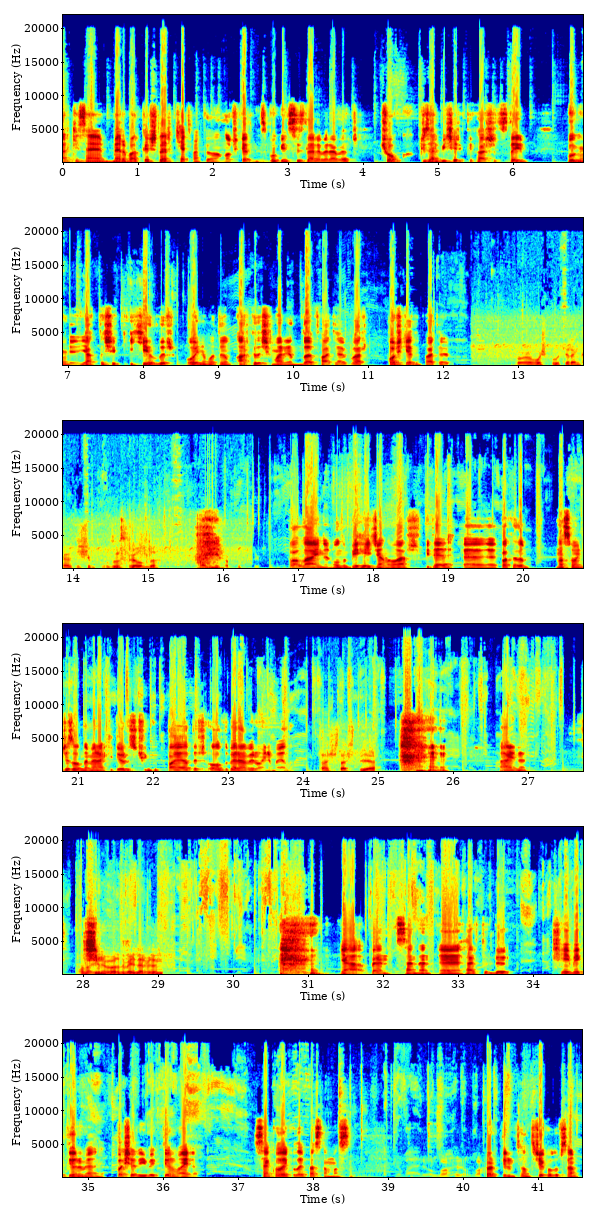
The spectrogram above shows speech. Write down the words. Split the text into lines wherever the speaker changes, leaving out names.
Herkese merhaba arkadaşlar. Catman kanalına hoş geldiniz. Bugün sizlerle beraber çok güzel bir içerikle karşınızdayım. Bugün e, yaklaşık 2 yıldır oynamadığım arkadaşım var yanımda. Fatih abi var. Hoş geldin Fatih abi.
Ee, hoş bulduk Eren kardeşim. Uzun süre oldu. Ben de çok mutluyum.
Vallahi aynen onun bir heyecanı var. Bir de e, bakalım nasıl oynayacağız onu da merak ediyoruz. Çünkü bayağıdır oldu beraber oynamayalı.
Taş taştı ya.
aynen.
Ona
Şimdi-
göre vardı beyler falan.
Ya ben senden e, her türlü şeyi bekliyorum yani. Başarıyı bekliyorum aynen. Sen kolay kolay paslanmazsın.
Eyvallah eyvallah.
Perklerimi tanıtacak olursam.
